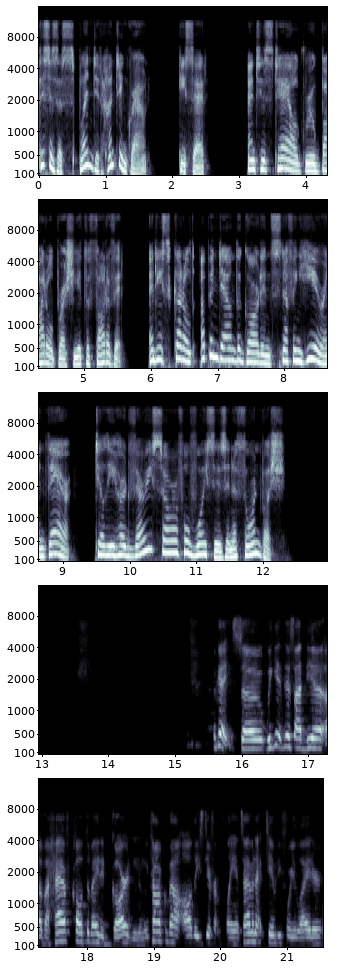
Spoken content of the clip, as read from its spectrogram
This is a splendid hunting ground, he said, and his tail grew bottle brushy at the thought of it, and he scuttled up and down the garden, snuffing here and there, till he heard very sorrowful voices in a thorn bush. Okay, so we get this idea of a half cultivated garden, and we talk about all these different plants. I have an activity for you later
